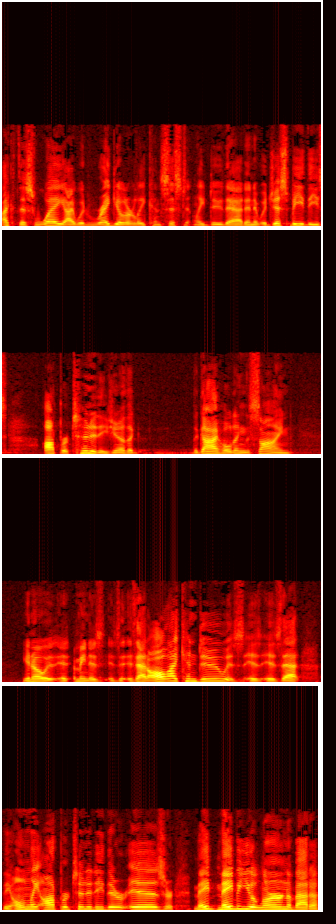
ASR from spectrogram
like this way I would regularly, consistently do that, and it would just be these opportunities. You know, the the guy holding the sign you know, it, I mean, is, is, is, that all I can do? Is, is, is that the only opportunity there is? Or maybe, maybe you learn about a,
